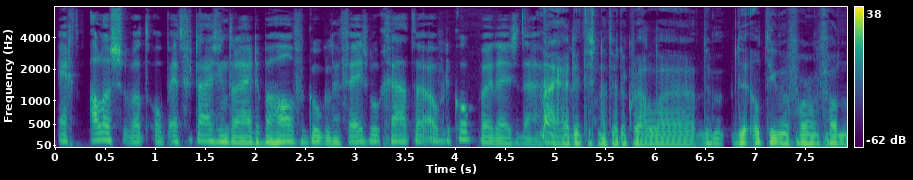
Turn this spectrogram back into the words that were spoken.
Echt alles wat op advertising draaide, behalve Google en Facebook, gaat uh, over de kop uh, deze dagen. Nou ja, dit is natuurlijk wel uh, de, de ultieme vorm van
